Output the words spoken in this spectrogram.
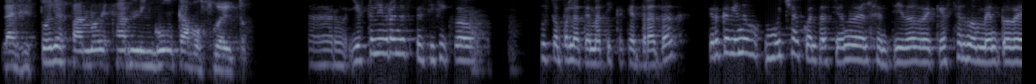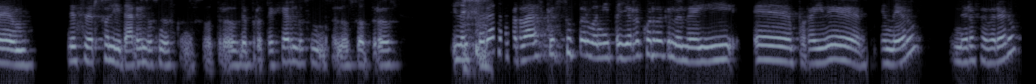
las historias para no dejar ningún cabo suelto. Claro, y este libro en específico, justo por la temática que trata, creo que viene mucha colación en el sentido de que es el momento de de ser solidarios los unos con los otros, de proteger los unos a los otros. Y la historia, la verdad es que es súper bonita. Yo recuerdo que lo leí eh, por ahí de enero, enero, febrero,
